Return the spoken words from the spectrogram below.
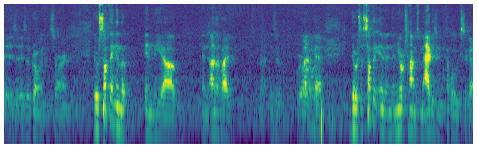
is, is a growing concern. There was something in the in the um, and I don't know if I is there, we're okay. There was a, something in, in the New York Times Magazine a couple of weeks ago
